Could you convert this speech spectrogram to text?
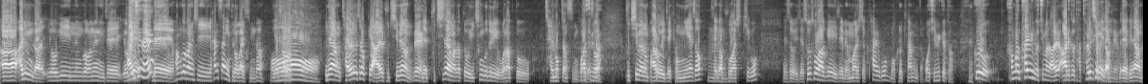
아, 아닙니다. 여기 있는 거는 이제 여기 안시네? 네, 황금안시 한 쌍이 들어가 있습니다. 그래서 어. 그냥 자연스럽게 알 붙이면 네. 이제 붙이자마자 또 이 친구들이 워낙 또 잘 먹지 않습니까? 맞습니다. 그래서 붙이면은 바로 이제 격리해서 음. 제가 부화시키고 그래서 이제 소소하게 이제 몇 마리씩 팔고 뭐 그렇게 합니다. 어, 재밌겠다. 그, 한 번 타이밍 놓치면 알, 다 털릴 수가 끝입니다. 있겠네요. 네, 그냥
